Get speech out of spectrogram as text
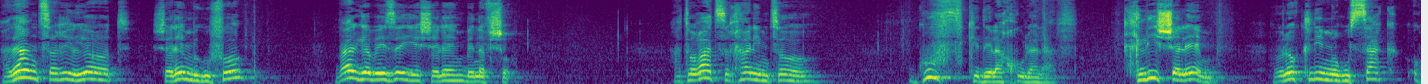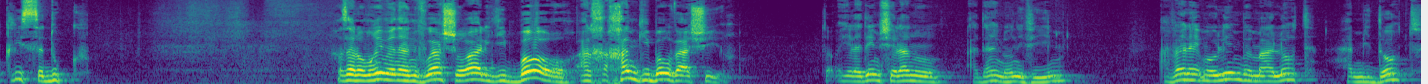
אדם צריך להיות שלם בגופו, ועל גבי זה יהיה שלם בנפשו. התורה צריכה למצוא גוף כדי לחול עליו, כלי שלם, ולא כלי מרוסק או כלי סדוק. חז"ל אומרים, אין הנבואה שורה על גיבור, על חכם גיבור ועשיר. טוב, הילדים שלנו עדיין לא נביאים, אבל הם עולים במעלות המידות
